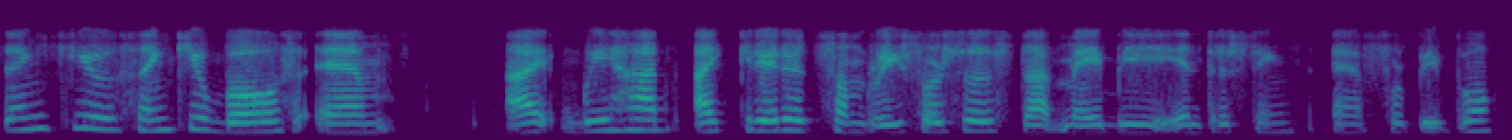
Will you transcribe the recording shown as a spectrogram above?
Thank you, thank you both. Um, I we had I created some resources that may be interesting uh, for people,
